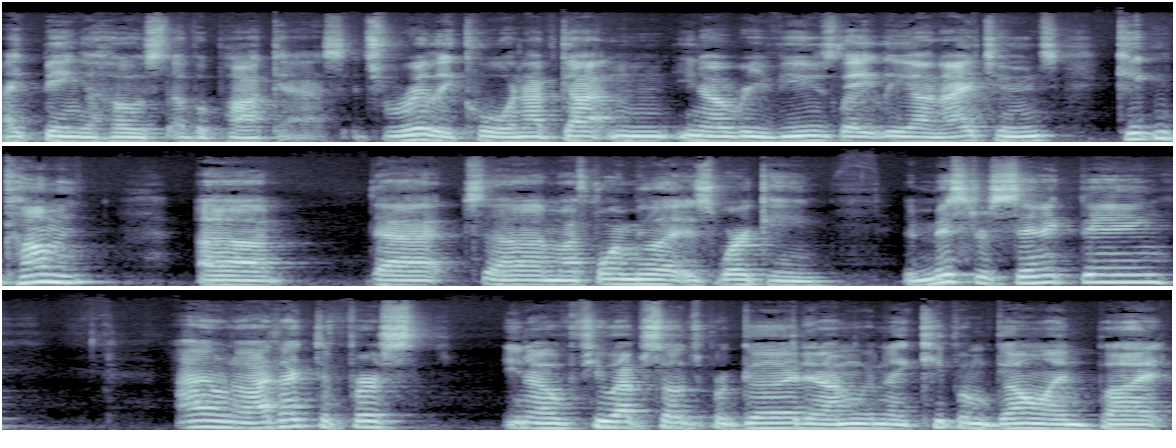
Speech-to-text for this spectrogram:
like being a host of a podcast. It's really cool. And I've gotten, you know, reviews lately on iTunes. Keep them coming. Uh, that uh, my formula is working. The Mr. Cynic thing, I don't know. I'd like the first, you know, few episodes were good and I'm to keep them going, but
